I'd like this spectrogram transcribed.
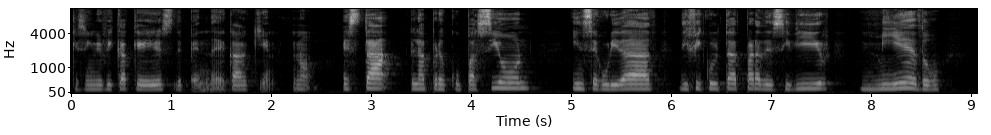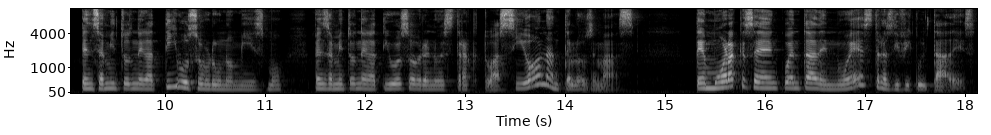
que significa que es, depende de cada quien, ¿no? Está la preocupación, inseguridad, dificultad para decidir, miedo, pensamientos negativos sobre uno mismo, pensamientos negativos sobre nuestra actuación ante los demás, temor a que se den cuenta de nuestras dificultades,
